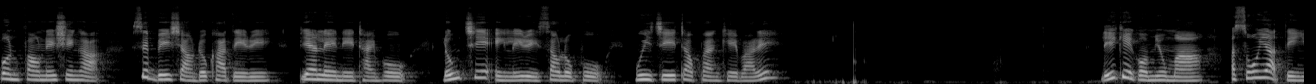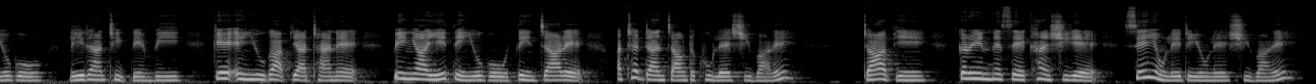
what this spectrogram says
ပွန်ဖောင်ဒေးရှင်းကစစ်ဘေးရှောင်ဒုက္ခသည်တွေပြန်လည်နေထိုင်ဖို့လုံချင်းအိမ်လေးတွေဆောက်လုပ်ဖို့ငွေကြေးထောက်ပံ့ခဲ့ပါတယ်။လေးကေကောမြို့မှာအစိုးရတင်ယိုးကိုလေးတန်းထိတင်ပြီး KNU ကပြဋ္ဌာန်းတဲ့ပညာရေးတင်ယိုးကိုတင်ကြားတဲ့အထက်တန်းကျောင်းတစ်ခုလည်းရှိပါတယ်။ဒါအပြင်ကရင်20ခန့်ရှိတဲ့ဆေးရုံလေးတရုံလည်းရှိပါတယ်။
